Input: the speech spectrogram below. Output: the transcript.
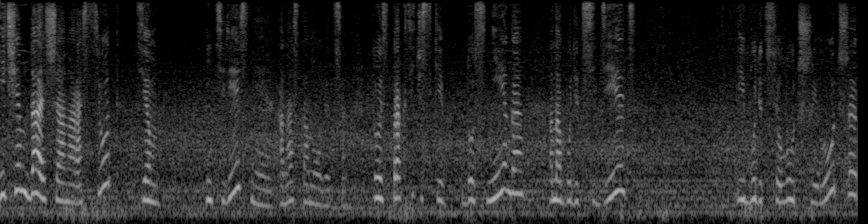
И чем дальше она растет, тем интереснее она становится. То есть практически до снега она будет сидеть, и будет все лучше и лучше.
